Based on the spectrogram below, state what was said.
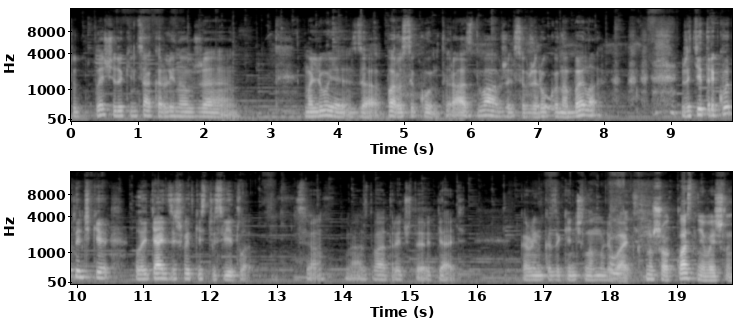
Тут ближче до кінця Кароліна вже малює за пару секунд. Раз, два, вже все, вже руку набила. Вже ті трикутнички летять зі швидкістю світла. Все. Раз, два, три, чотири, п'ять. Каролінка закінчила малювати. Ну що, класні вийшли.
